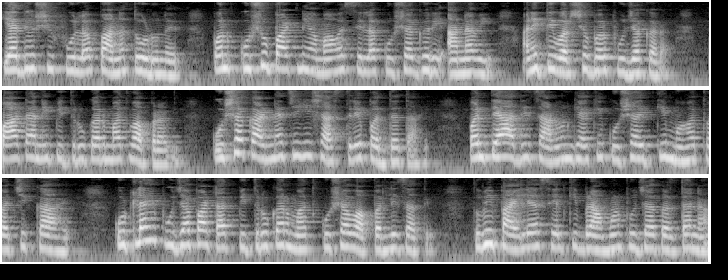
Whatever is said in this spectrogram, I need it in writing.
की या दिवशी फुलं पानं तोडू नयेत पण कुशुपाटणी अमावस्येला कुशा घरी आणावी आणि ती वर्षभर पूजा करा. पाट आणि पितृकर्मात वापरावी. कुशा काढण्याची ही शास्त्रीय पद्धत आहे. पण त्याआधी जाणून घ्या की कुशा इतकी महत्त्वाची का आहे. कुठल्याही पूजापाठात पितृकर्मात कुशा वापरली जाते. तुम्ही पाहिले असेल की ब्राह्मण पूजा करताना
